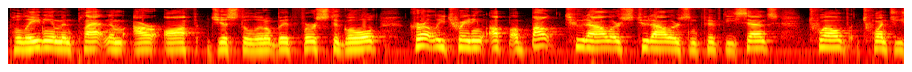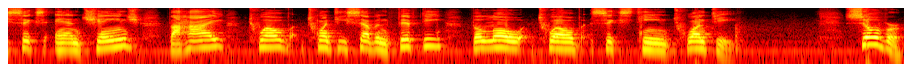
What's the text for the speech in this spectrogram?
Palladium and platinum are off just a little bit. First to gold currently trading up about $2 $2.50 1226 and change. The high 1227.50 the low 1216.20 Silver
